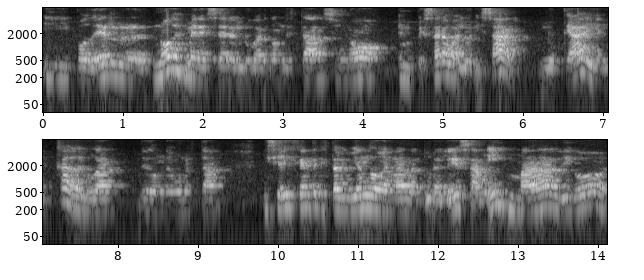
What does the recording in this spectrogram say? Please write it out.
y poder no desmerecer el lugar donde está, sino empezar a valorizar lo que hay en cada lugar de donde uno está. Y si hay gente que está viviendo en la naturaleza misma, digo,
